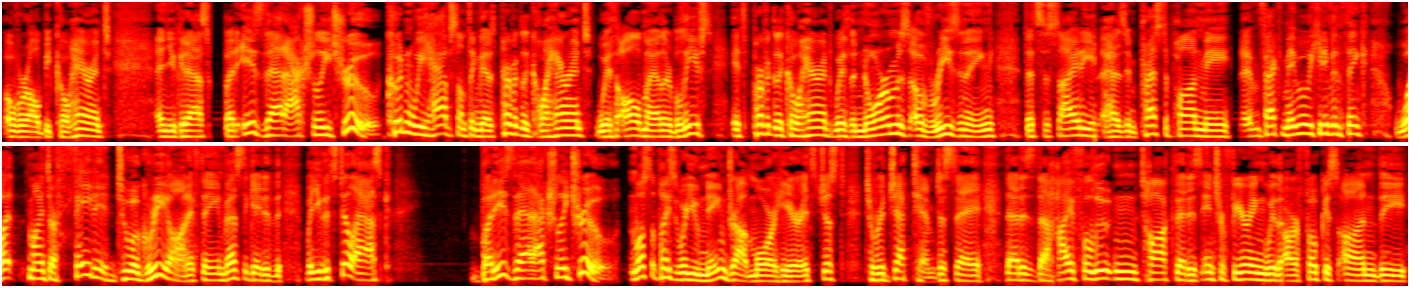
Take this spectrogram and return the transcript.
overall be coherent. And you could ask, but is that actually true? Couldn't we have something that is perfectly coherent with all of my other beliefs? It's perfectly coherent with the norms of reasoning that society has impressed upon me. In fact, maybe we could even think what minds are fated to agree on if they investigated. But you could still ask, but is that actually true? Most of the places where you name drop Moore here, it's just to reject him, to say that is the highfalutin talk that is interfering with our focus on the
